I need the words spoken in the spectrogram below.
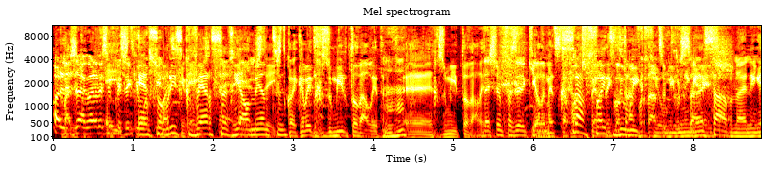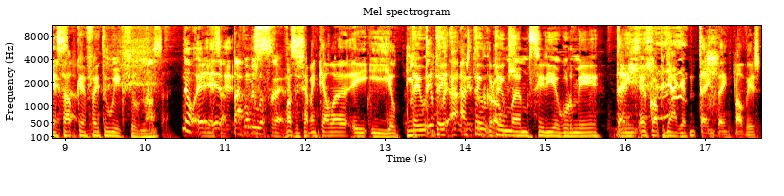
Olha, já agora deixa-me pensar aqui É sobre isso que versa é isto, é realmente. isto. Acabei de resumir toda a letra. Eh, resumi toda a letra. Deixa-me fazer aqui Elementos que estavam à espera de encontrar. Ninguém sabe, não é? Ninguém, Ninguém sabe sabe. que é feito o Wakefield, não? Não, é, sabe. Está com a Vila Ferreira. Vocês sabem que ela e, e ele. Tem, no tempo tem- da acho que tem, tem uma mercearia gourmet em, em Copenhaga. Tem, tem, talvez.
